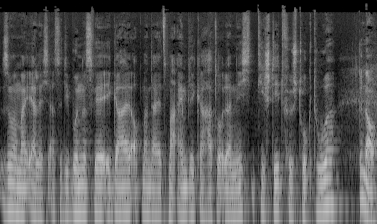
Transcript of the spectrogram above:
sind wir mal ehrlich, also die Bundeswehr, egal ob man da jetzt mal Einblicke hatte oder nicht, die steht für Struktur. Genau.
